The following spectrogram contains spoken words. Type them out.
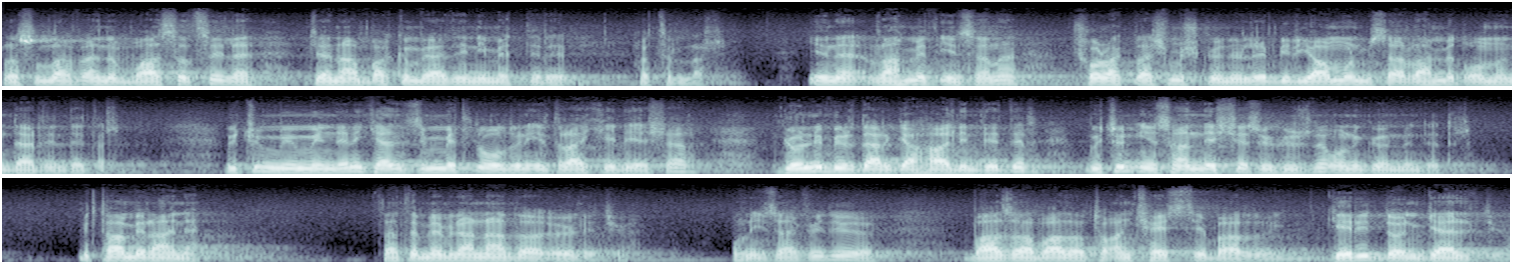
Resulullah Efendi vasıtasıyla Cenab-ı Hakk'ın verdiği nimetleri hatırlar. Yine rahmet insana çoraklaşmış gönülleri bir yağmur misal rahmet olmanın derdindedir. Bütün müminlerin kendi zimmetli olduğunu idrakiyle yaşar. Gönlü bir dergah halindedir. Bütün insan neşesi, hüznü onun gönlündedir. Bir tamirhane. Zaten Mevlana da öyle diyor. Onu izah ediyor. Bazı bazı to ançesti bazı geri dön gel diyor.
